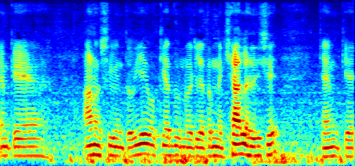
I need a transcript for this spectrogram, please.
કેમ કે આણું સીવીને તો એ કેદું એટલે તમને ખ્યાલ જ છે કેમ કે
